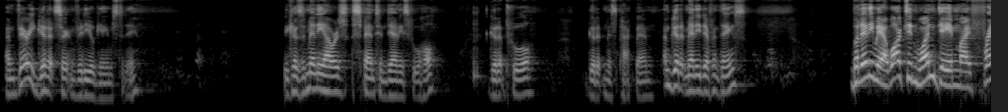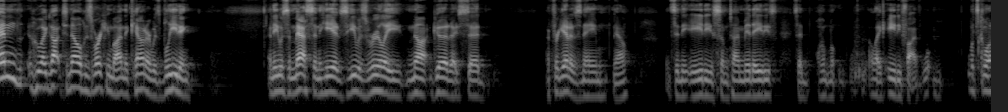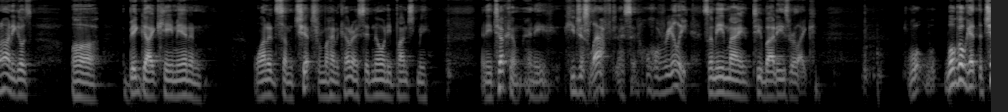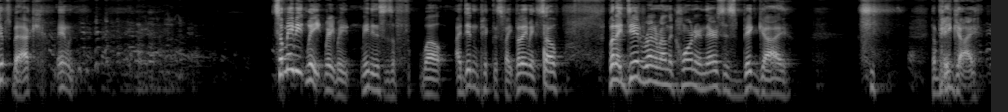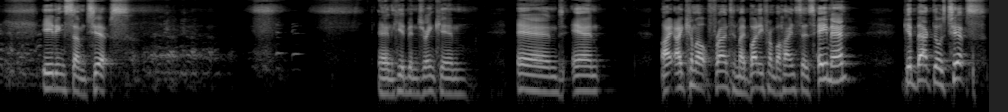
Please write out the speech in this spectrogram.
I'm very good at certain video games today because of many hours spent in Danny's pool hall. Good at pool, good at Miss Pac Man. I'm good at many different things. But anyway, I walked in one day and my friend who I got to know who's working behind the counter was bleeding. And he was a mess and he, is, he was really not good. I said, I forget his name now. It's in the 80s, sometime mid 80s. I said, like 85. What's going on? He goes, Oh, a big guy came in and wanted some chips from behind the counter. I said, No, and he punched me. And he took them and he, he just left. I said, Oh, really? So me and my two buddies were like, We'll, we'll go get the chips back. And so maybe, wait, wait, wait. Maybe this is a, well, I didn't pick this fight. But anyway, so But I did run around the corner, and there's this big guy, a big guy, eating some chips. And he had been drinking, and and I, I come out front, and my buddy from behind says, "Hey, man, give back those chips,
